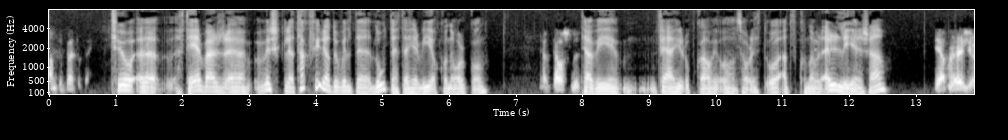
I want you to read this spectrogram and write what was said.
andre brøyta det. Jo, uh, det var uh, virkelig. Takk for at du ville lote dette her vi og kunne orke Ja, det var slutt. Til vi færger oppgave og så litt, og at vi kunne være ærlige, så. Ja. Ja, men ærlig.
